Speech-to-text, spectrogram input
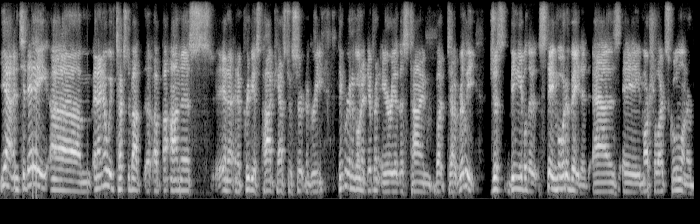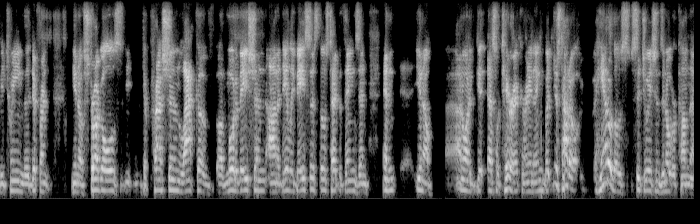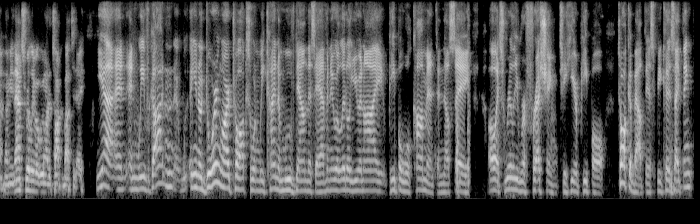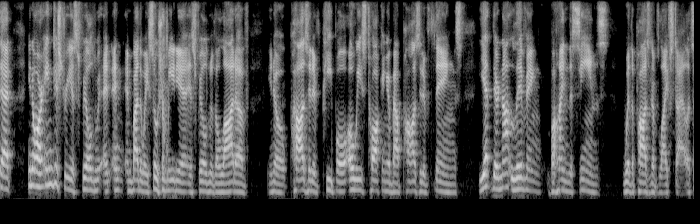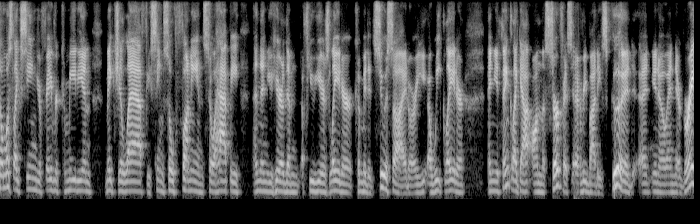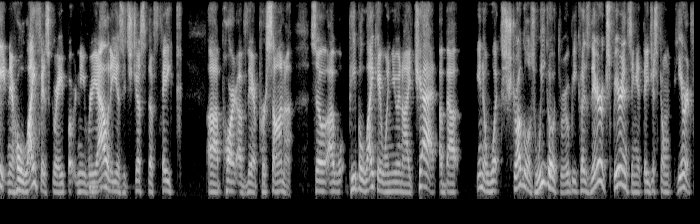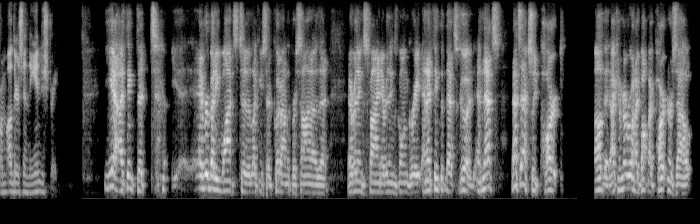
Yeah, and today, um, and I know we've touched about uh, uh, on this in a, in a, previous podcast to a certain degree. I think we're going to go in a different area this time, but uh, really just being able to stay motivated as a martial arts school owner between the different, you know, struggles, depression, lack of, of motivation on a daily basis, those type of things, and and you know, I don't want to get esoteric or anything, but just how to handle those situations and overcome them. I mean, that's really what we want to talk about today. Yeah, and and we've gotten you know during our talks when we kind of move down this avenue a little, you and I, people will comment and they'll say, "Oh, it's really refreshing to hear people talk about this because I think that you know our industry is filled with and and and by the way, social media is filled with a lot of you know positive people always talking about positive things, yet they're not living behind the scenes." With a positive lifestyle. It's almost like seeing your favorite comedian makes you laugh. He seems so funny and so happy. And then you hear them a few years later committed suicide or a, week later. And you think like out on the surface, everybody's good and, you know, and they're great and their whole life is great. But the mm-hmm. reality is it's just the fake uh, part of their persona. So uh, people like it when you and I chat about you know what struggles we go through because they're experiencing it they just don't hear it from others in the industry. Yeah i think that everybody wants to like you said put on the persona that everything's fine everything's going great and i think that that's good and that's that's actually part of it. I can remember when i bought my partners out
